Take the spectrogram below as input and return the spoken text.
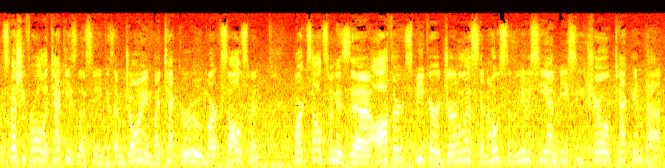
especially for all the techies listening, because I'm joined by tech guru Marc Saltzman. Marc Saltzman is the author, speaker, journalist, and host of the new CNBC show Tech Impact.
